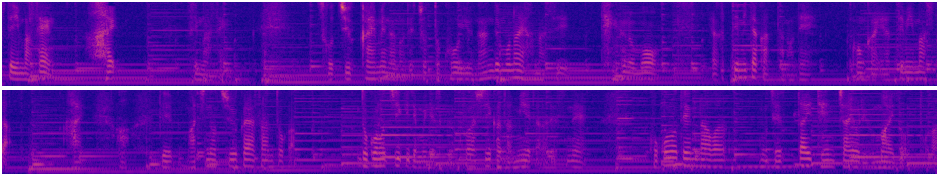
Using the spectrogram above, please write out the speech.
していません。はい。すいません。そう10回目なのでちょっとこういう何でもない話っていうのもやってみたかったので今回やってみました。はい。あで町の中華屋さんとかどこの地域でもいいですけど詳しい方見えたらですねここの天ラーはもう絶対天茶よりうまいぞとか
